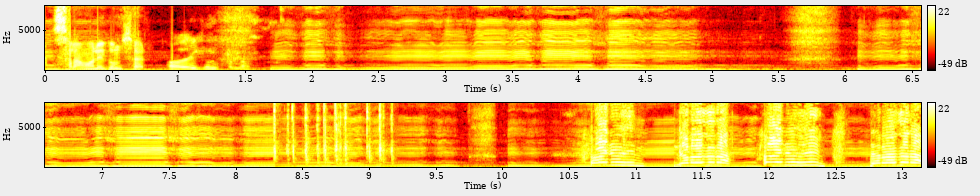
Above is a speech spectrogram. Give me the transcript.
আসসালামু আলাইকুম স্যার। ওয়ালাইকুম সালাম। রহিম দাঁড়া দাঁড়া রহিম দাঁড়া দাঁড়া।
